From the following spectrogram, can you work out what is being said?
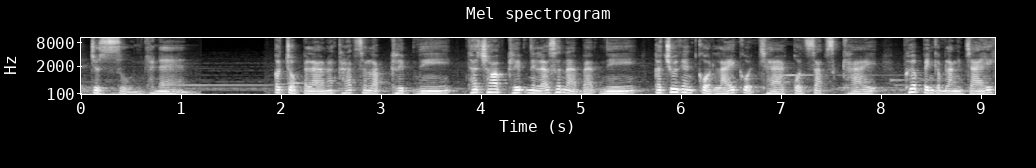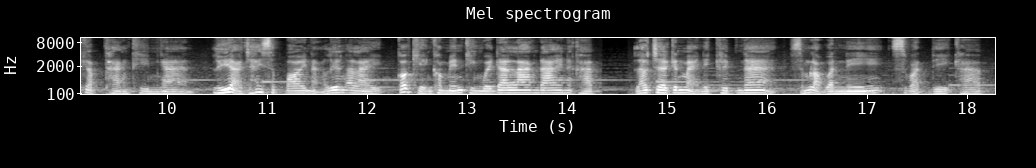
7.0 คะแนน ก็จบไปแล้วนะครับสำหรับคลิปนี้ ถ้าชอบคลิปในลักษณะแบบนี้ ก็ช่วยกันกดไลค์ กดแชร์ กด Subscribe เพื่อเป็นกำลังใจให้กับทางทีมงาน หรืออยากจะให้สปอยหนังเรื่องอะไร ก็เขียนคอมเมนต์ทิ้งไว้ด้านล่างได้นะครับ แล้วเจอกันใหม่ในคลิปหน้าสำหรับวันนี้ สวัสดีครับ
